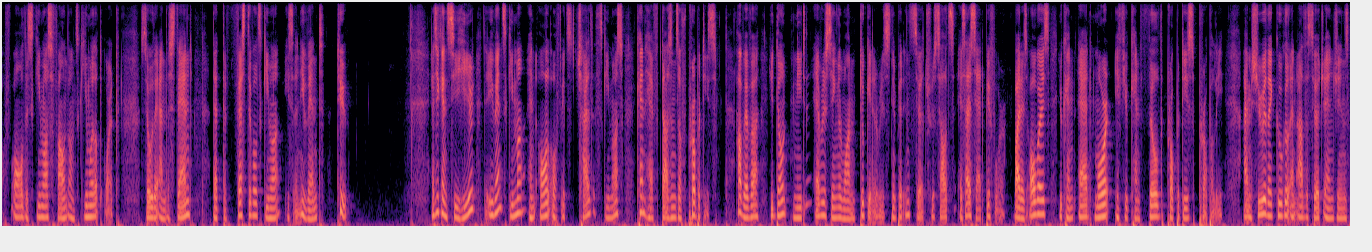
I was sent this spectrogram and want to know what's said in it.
of all the schemas found on schema.org, so they understand that the festival schema is an event too. As you can see here, the event schema and all of its child schemas can have dozens of properties. However, you don't need every single one to get a snippet in search results as I said before. But as always, you can add more if you can fill the properties properly. I'm sure that Google and other search engines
